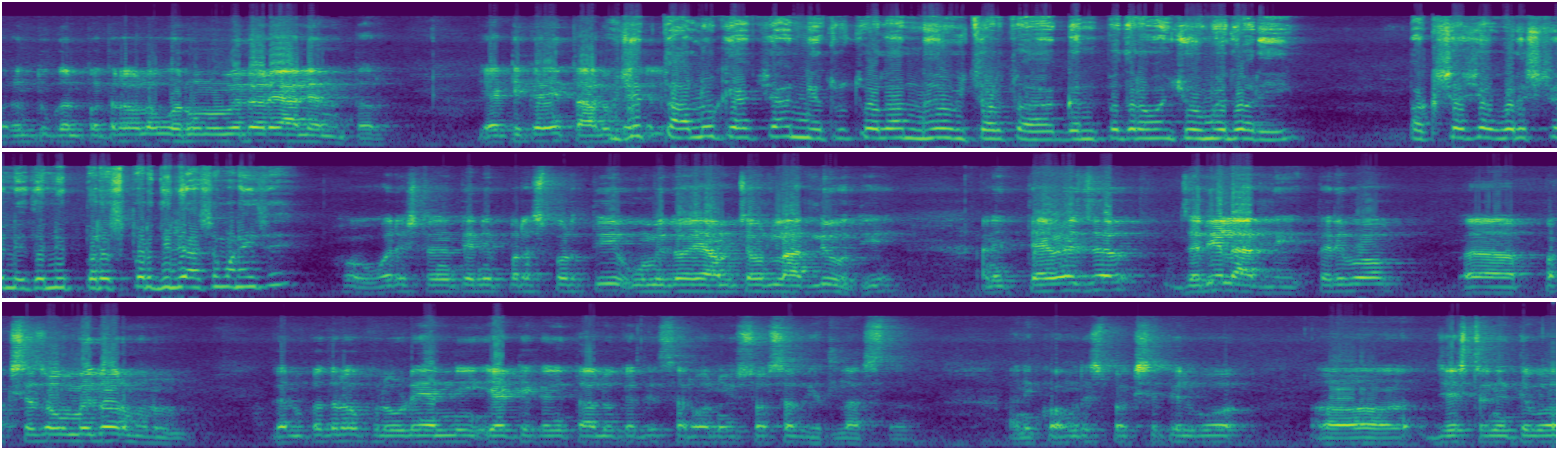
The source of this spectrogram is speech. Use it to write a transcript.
परंतु गणपतरावला वरून उमेदवारी आल्यानंतर या ठिकाणी म्हणजे तालुक्याच्या नेतृत्वाला न विचारता गणपतरावांची उमेदवारी पक्षाच्या वरिष्ठ नेत्यांनी परस्पर दिली असं म्हणायचंय? हो वरिष्ठ नेत्यांनी परस्पर ती उमेदवारी आमच्यावर लादली होती. आणि त्यावेळेस जर जरी लादली तरी व पक्षाचा उमेदवार म्हणून गणपतराव फुलवडे यांनी या ठिकाणी तालुक्यातील सर्वांना विश्वासात घेतलं असतं. आणि काँग्रेस पक्षातील व ज्येष्ठ नेते व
